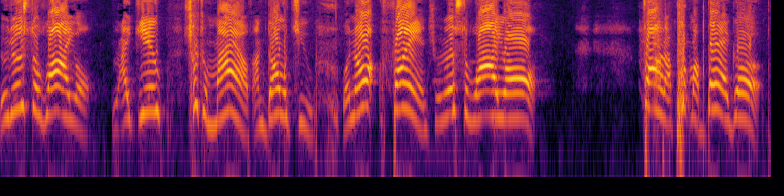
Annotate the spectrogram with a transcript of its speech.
You're just a liar. Like you? Shut your mouth. I'm done with you. We're not friends. You're just a liar. Fine, I put my bag up.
